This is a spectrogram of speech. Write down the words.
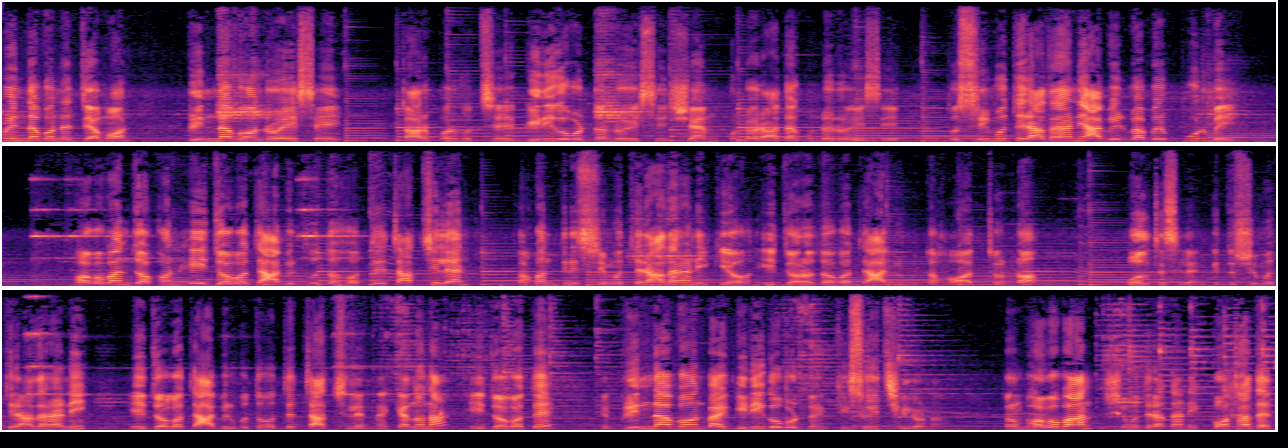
বৃন্দাবনের যেমন বৃন্দাবন রয়েছে, তারপর হচ্ছে গিরি গোবর্ধন রয়েছে, শ্যামকুণ্ড, রাধাকুণ্ড রয়েছে। তো শ্রীমতী রাধারানী আবির্ভাবের পূর্বে ভগবান যখন এই জগতে আবির্ভূত হতে চাচ্ছিলেন, তখন তিনি শ্রীমতী রাধারানীকেও এই জড়জগতে আবির্ভূত হওয়ার জন্য বলতেছিলেন। কিন্তু শ্রীমতী রাধারানী এই জগতে আবির্ভূত হতে চাচ্ছিলেন না। কেননা এই জগতে বৃন্দাবন বা গিরি গোবর্ধন কিছুই ছিল না। তখন ভগবান শ্রীমতী রাধারানী কথা দেন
